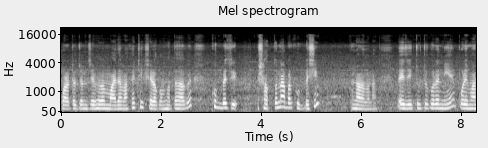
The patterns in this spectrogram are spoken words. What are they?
পরোটার জন্য যেভাবে ময়দা মাখাই ঠিক সেরকম হতে হবে। খুব বেশি শক্ত না, আবার খুব বেশি নরম না। এই যে একটু একটু করে নিয়ে, পরিমাণ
